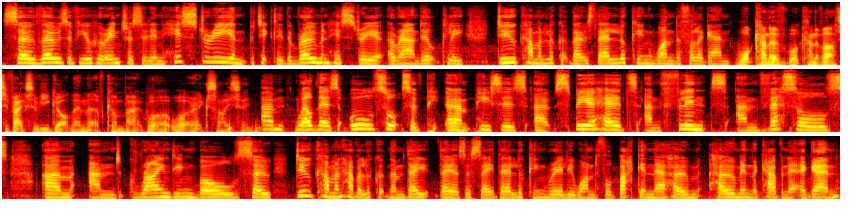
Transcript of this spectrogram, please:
So, those of you who are interested in history and particularly the Roman history around Ilkley, do come and look at those. They're looking wonderful again. What kind of what kind of artifacts have you got then that have come back? What are, what are exciting? Um, well, there's all sorts of um, pieces, uh, spearheads and flints and vessels um, and grinding bowls. So do come and have a look at them. They, they as I say, they're looking really wonderful back in their home home in the cabinet again.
